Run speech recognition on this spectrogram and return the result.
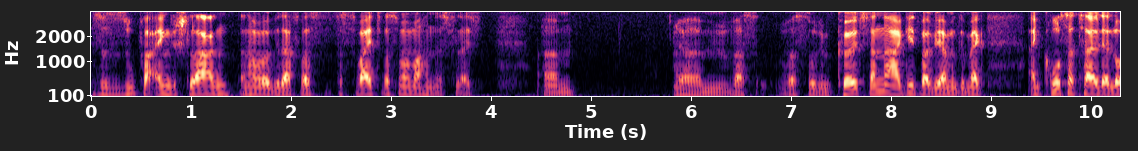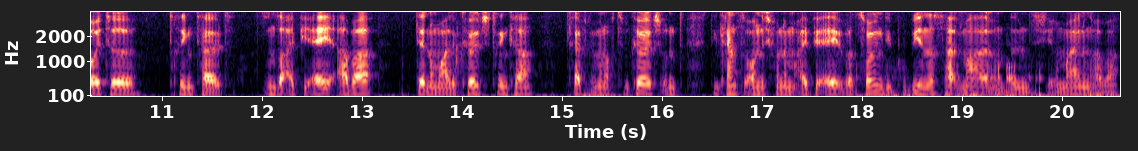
Es ist super eingeschlagen. Dann haben wir gedacht, was das zweite, was wir machen, ist vielleicht ähm, ähm, was, was so dem Kölsch dann nahe geht, weil wir haben gemerkt, ein großer Teil der Leute trinkt halt unser IPA, aber der normale Kölsch-Trinker greift immer noch zum Kölsch und den kannst du auch nicht von einem IPA überzeugen. Die probieren das halt mal und bilden sich ihre Meinung, aber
